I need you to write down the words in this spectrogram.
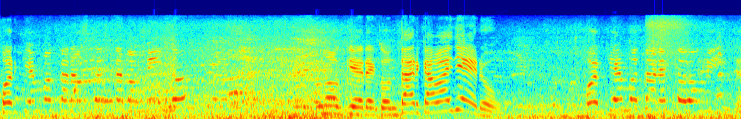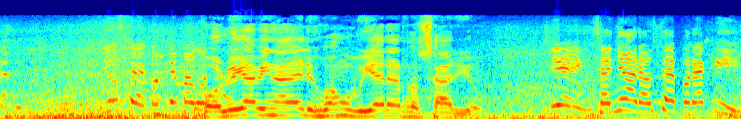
¿Por quién votará usted este domingo? No quiere contar, caballero. ¿Por quién votará este domingo? ¿Y usted, por quién va a votar? Por Luis Abinadel y Juan Ubiera Rosario. Bien, señora, usted por aquí.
